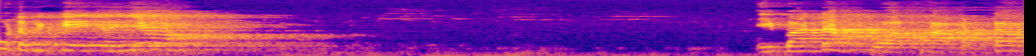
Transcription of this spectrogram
Fikir tanya, ibadah puasa betul,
